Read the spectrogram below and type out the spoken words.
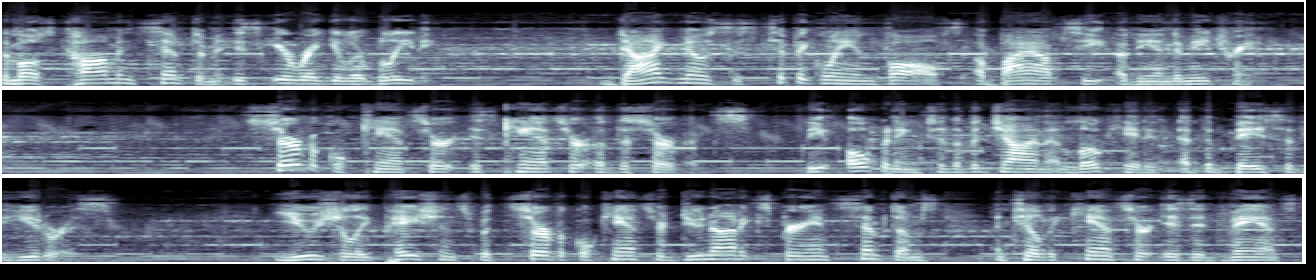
The most common symptom is irregular bleeding. Diagnosis typically involves a biopsy of the endometrium. Cervical cancer is cancer of the cervix, the opening to the vagina located at the base of the uterus. Usually, patients with cervical cancer do not experience symptoms until the cancer is advanced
